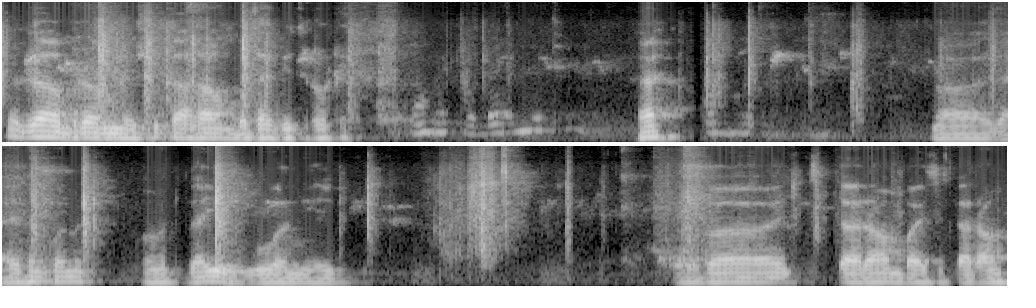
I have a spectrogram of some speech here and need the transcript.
રામ રામ ને સીતારામ બધા મિત્રો હે હા જાય છે કોમેન્ટ કોમેન્ટ જાય ગોવાની આવી જય ભાઈ સીતારામ ભાઈ સીતારામ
